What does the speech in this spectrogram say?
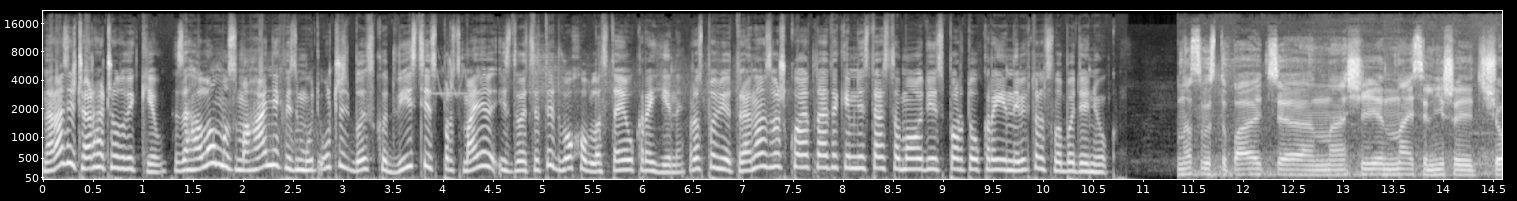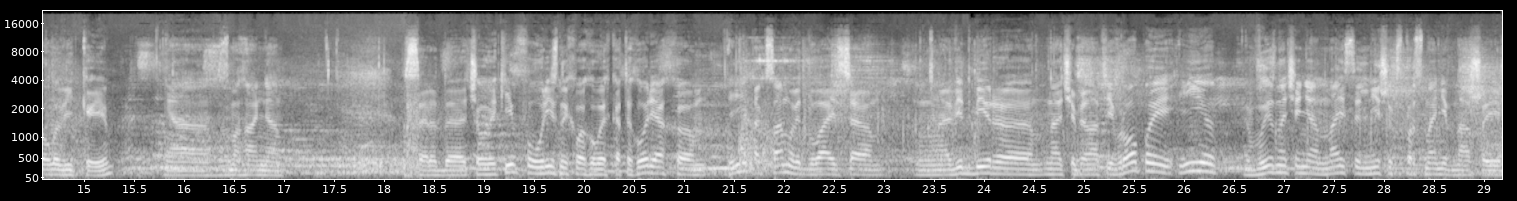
Наразі черга чоловіків. Загалом у змаганнях візьмуть участь близько 200 спортсменів із 22 областей України. Розповів тренер з важкої атлетики Міністерства молоді і спорту України Віктор Слободянюк. У нас виступають е, наші найсильніші чоловіки е, змагання серед е, чоловіків у різних вагових категоріях. Е, І так само відбувається відбір на чемпіонат Європи і визначення найсильніших спортсменів нашої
